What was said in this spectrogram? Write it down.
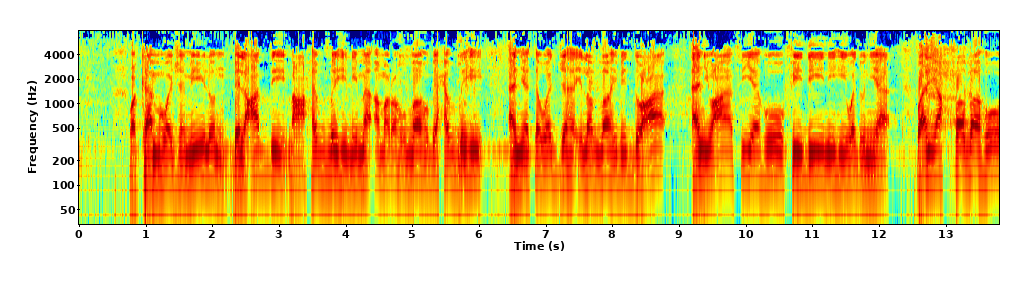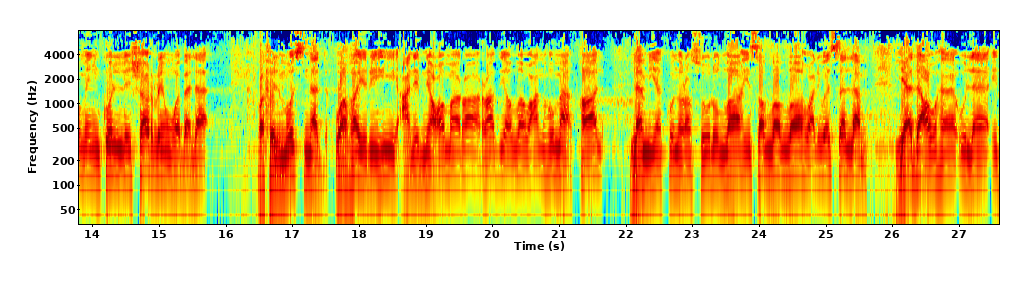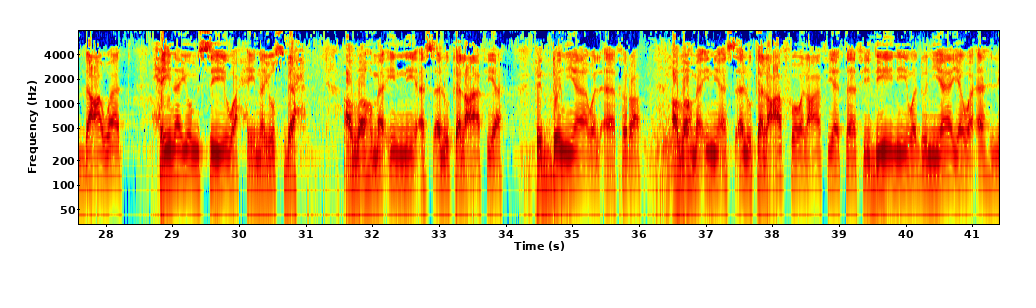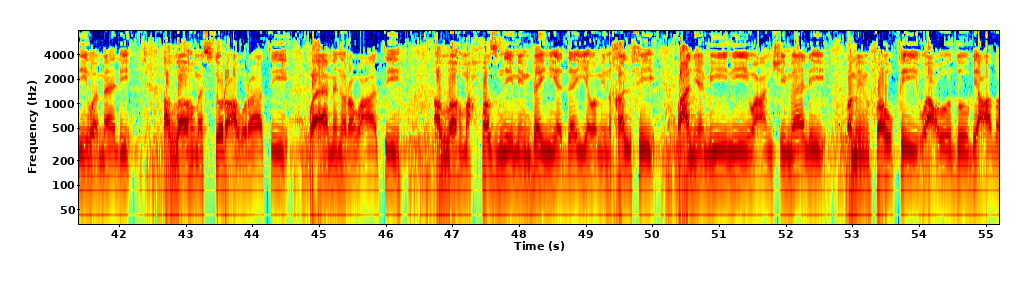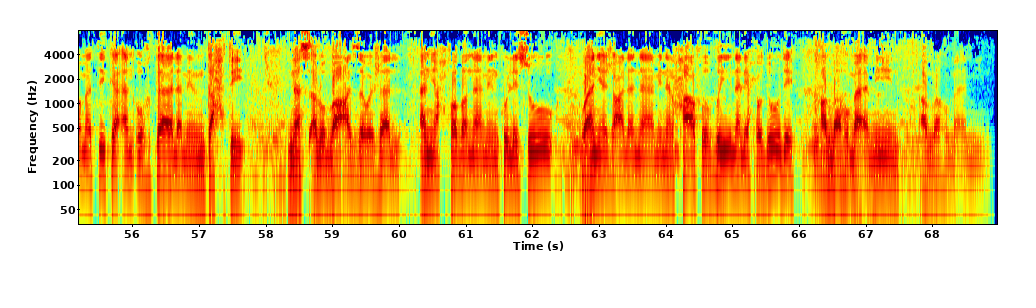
وكم هو جميل بالعبد مع حفظه لما أمره الله بحفظه أن يتوجه إلى الله بالدعاء أن يعافيه في دينه ودنياه وأن يحفظه من كل شر وبلاء. وفي المسند وغيره عن ابن عمر رضي الله عنهما قال لم يكن رسول الله صلى الله عليه وسلم يدع هؤلاء الدعوات حين يمسي وحين يصبح. اللهم إني أسألك العافية في الدنيا والآخرة. اللهم إني أسألك العفو والعافية في ديني ودنياي وأهلي ومالي. اللهم استر عوراتي وآمن روعاتي. اللهم احفظني من بين يدي ومن خلفي وعن يميني وعن شمالي ومن فوقي. وأعوذ بعظمتك أن أغتال من تحتي. نسأل الله عز وجل أن يحفظنا من كل سوء وأن يجعلنا من الحافظين لحدوده. اللهم أمين. اللهم أمين.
